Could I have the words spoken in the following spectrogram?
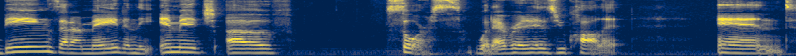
beings that are made in the image of source, whatever it is you call it. And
